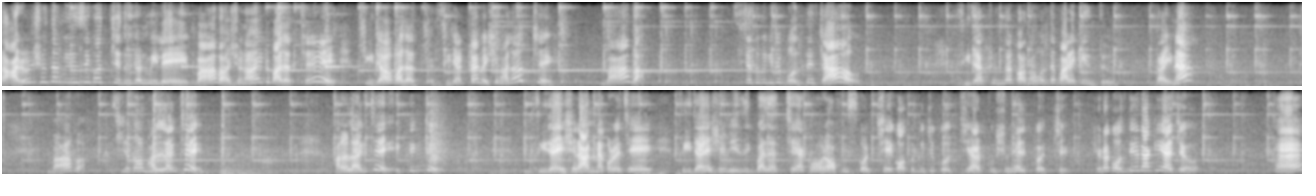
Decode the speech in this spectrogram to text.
দারুণ সুন্দর মিউজিক হচ্ছে দুজন মিলে। বাবা সোনাও একটু বাজাচ্ছে, সৃজাও বাজাচ্ছে। সৃজারটা বেশি ভালো হচ্ছে? বা বাবা, সৃজা, তুমি কিছু বলতে চাও? সৃজা সুন্দর কথা বলতে পারে কিন্তু, তাই না? বাবা সৃজা তোমার ভালো লাগছে? ভালো লাগছে? একটু একটু। সিজা এসে রান্না করেছে, সিজা এসে মিউজিক বাজাচ্ছে, এখন অফিস করছে, কত কিছু করছে, আর পুষু হেল্প করছে। সেটা কোন দিয়ে তাকিয়ে আছো? হ্যাঁ?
